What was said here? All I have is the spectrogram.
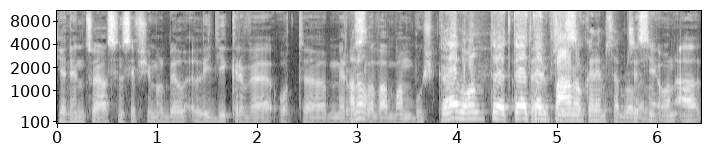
jeden, co já jsem si všiml, byl Lidi krve od eh, Miroslava ano, Bambuška. To je on, to je, to je ten je pán, o kterém jsem mluvil. Přesně on. A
